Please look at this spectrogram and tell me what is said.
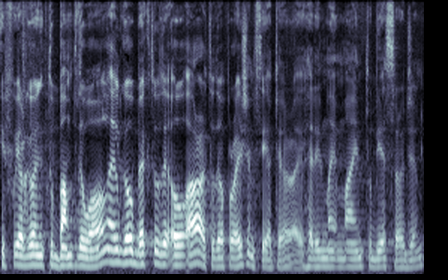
if we are going to bump the wall. I'll go back to the OR, to the operation theater. I had in my mind to be a surgeon."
